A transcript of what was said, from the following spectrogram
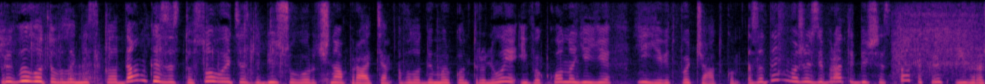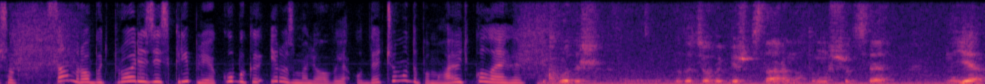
При виготовленні складанки застосовується здебільшого ручна праця. Володимир контролює і виконує її, її від початку. За день може зібрати більше ста таких іграшок. Сам робить прорізі, скріплює кубики і розмальовує. У дечому допомагають колеги. підходиш до цього більш старано, тому що це не є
